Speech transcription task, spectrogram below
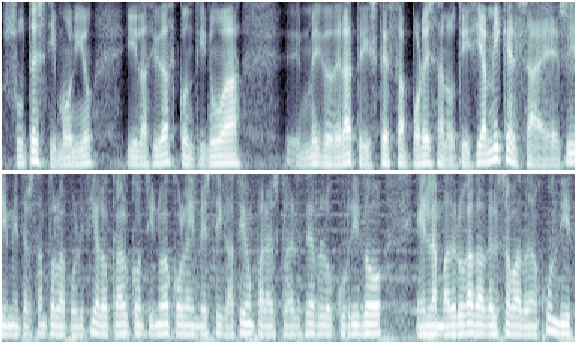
su testimonio y la ciudad continúa en medio de la tristeza por esta noticia. Miquel Saez. Sí, mientras tanto la policía local continúa con la investigación para esclarecer lo ocurrido en la madrugada del sábado en Jundiz.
